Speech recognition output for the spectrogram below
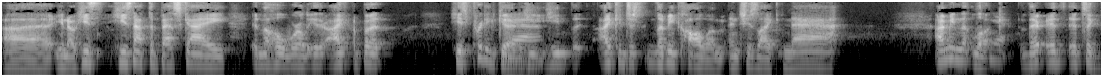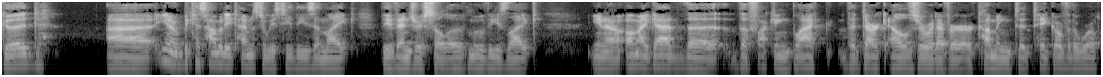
Uh, you know, he's he's not the best guy in the whole world either. I but he's pretty good. Yeah. He he. I could just let me call him, and she's like, "Nah." I mean, look, Yeah. there it, it's a good, uh, you know, because how many times do we see these in like the Avengers solo movies? Like, you know, oh my god, the the fucking black, the dark elves or whatever are coming to take over the world.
